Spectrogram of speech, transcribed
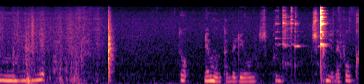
ん。ねとレモン食べる用のスプーン。スプーンじゃないフォーク。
